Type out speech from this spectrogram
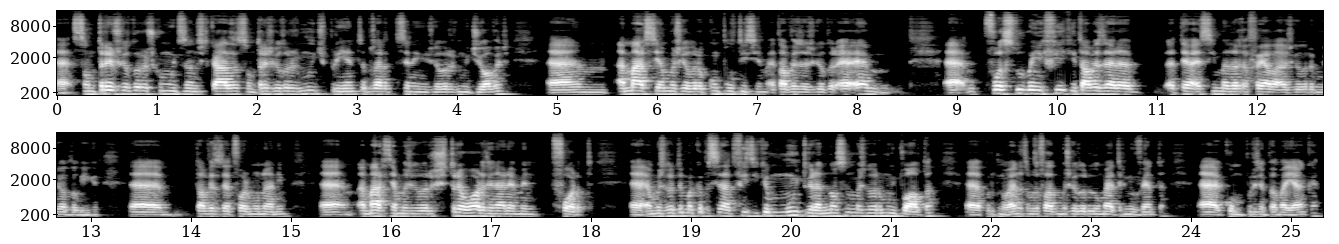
Uh, são três jogadoras com muitos anos de casa, são três jogadoras muito experientes, apesar de serem jogadoras muito jovens. Um, a Márcia é uma jogadora completíssima, é talvez a jogadora. É, é, é, fosse do Benfica e talvez era até acima da Rafaela, a jogadora melhor da liga, uh, talvez até de forma unânime. A Márcia é uma jogadora extraordinariamente forte. Eh, é uma jogadora que tem uma capacidade física muito grande, não sendo uma jogadora muito alta, eh, porque não é, nós estamos a falar de uma jogadora de 1,90m, eh, como por exemplo a Mayanka.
